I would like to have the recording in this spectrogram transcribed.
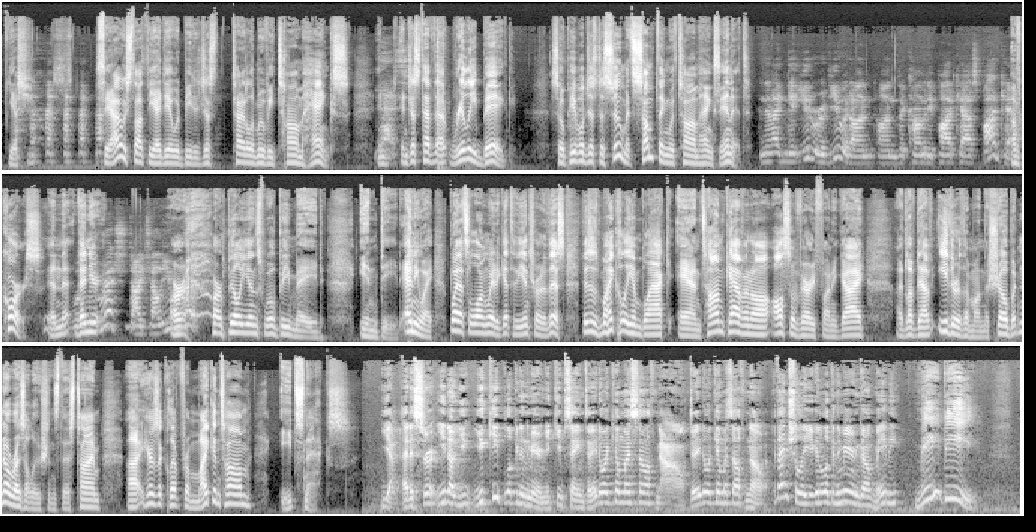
Yes. See, I always thought the idea would be to just title a movie Tom Hanks and, Yes. and just have that really big. So people just assume it's something with Tom Hanks in it. And then I can get you to review it on, on the Comedy Podcast podcast. Of course. And th- We'll then you're rich, I tell you. our, rich. our millions will be made indeed. Anyway, boy, that's a long way to get to the intro to this. This is Michael Ian Black and Tom Cavanagh, also a very funny guy. I'd love to have either of them on the show, but no resolutions this time. Uh, here's a clip from Mike and Tom Eat Snacks. Yeah, at a certain, you know, you, you keep looking in the mirror and you keep saying, "Today do I kill myself? No. Today do I kill myself? No." Eventually, you're gonna look in the mirror and go, "Maybe." Maybe.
